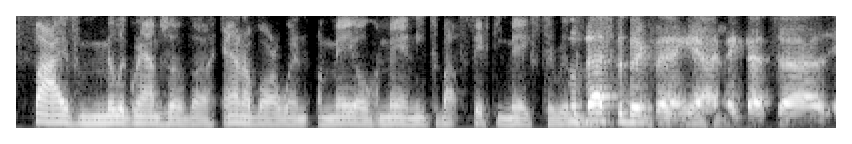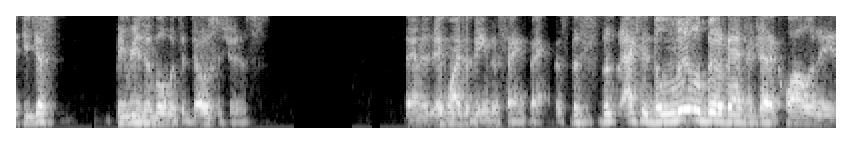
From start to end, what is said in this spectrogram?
five milligrams of uh, anavar when a male, a man needs about 50 mgs to really. Well, that's the big thing. Yeah, I think that uh, if you just be reasonable with the dosages, then it, it, winds up being the same thing. This, this, the, actually, the little bit of androgenic quality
